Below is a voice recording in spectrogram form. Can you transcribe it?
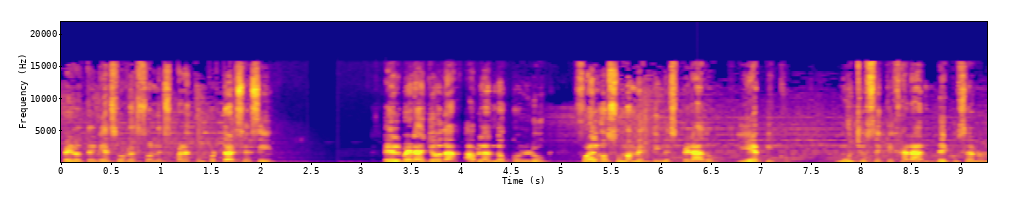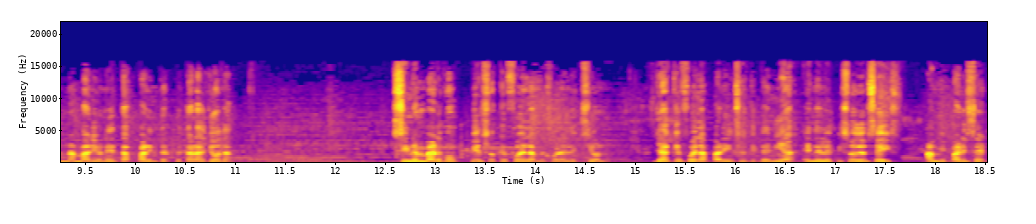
pero tenía sus razones para comportarse así. El ver a Yoda hablando con Luke fue algo sumamente inesperado y épico. Muchos se quejarán de que usaron una marioneta para interpretar a Yoda. Sin embargo, pienso que fue la mejor elección, ya que fue la apariencia que tenía en el episodio 6. A mi parecer,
